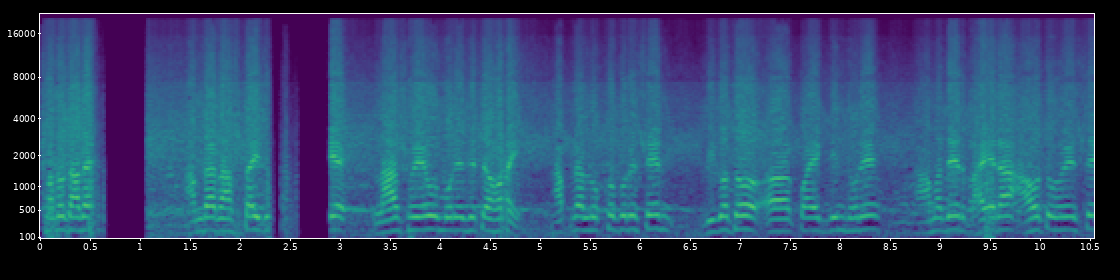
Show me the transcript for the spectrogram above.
তো আদায় আমরা রাস্তায় লাশ হয়েও মরে যেতে হয়, আপনারা লক্ষ্য করেছেন, বিগত কয়েকদিন ধরে আমাদের ভাইয়েরা আহত হয়েছে,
